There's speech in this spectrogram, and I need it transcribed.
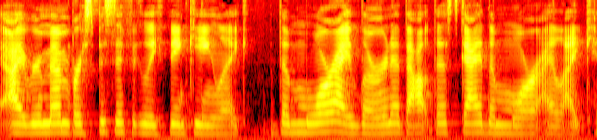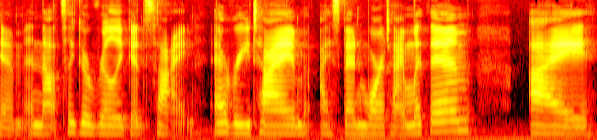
i remember specifically thinking like the more i learn about this guy the more i like him and that's like a really good sign every time i spend more time with him i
